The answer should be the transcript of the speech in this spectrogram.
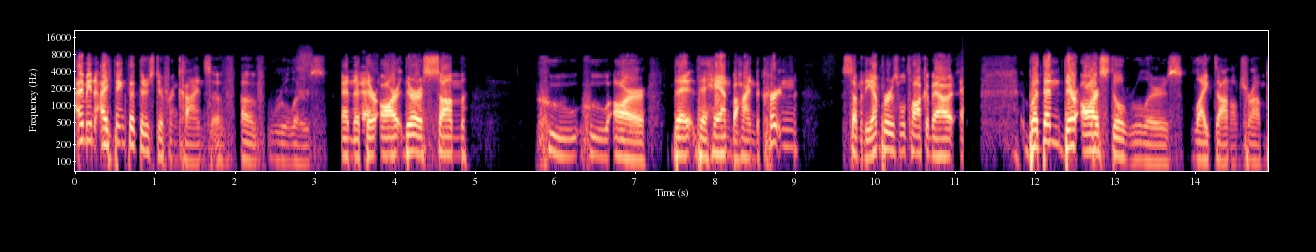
I mean, I think that there's different kinds of of rulers, and that yeah. there are there are some who who are the the hand behind the curtain. Some of the emperors we'll talk about, but then there are still rulers like Donald Trump,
